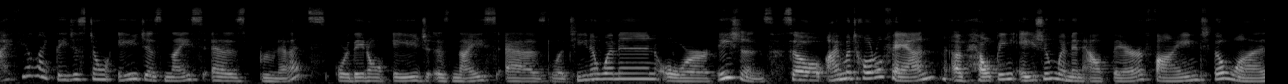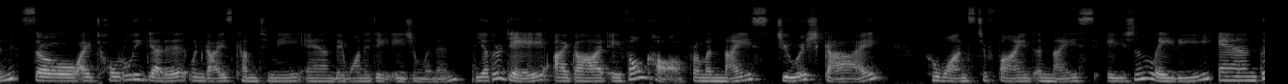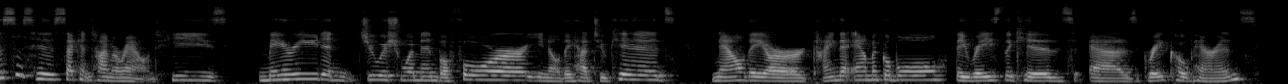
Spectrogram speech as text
I feel like they just don't age as nice as brunettes or they don't age as nice as Latina women or Asians. So I'm a total fan of helping Asian women out there find the one. So I totally get it when guys come to me and they want to date Asian women. The other day, I got a phone call from a nice Jewish guy who wants to find a nice Asian lady. And this is his second time around. He's married and Jewish women before, you know, they had two kids. Now they are kind of amicable. They raise the kids as great co-parents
